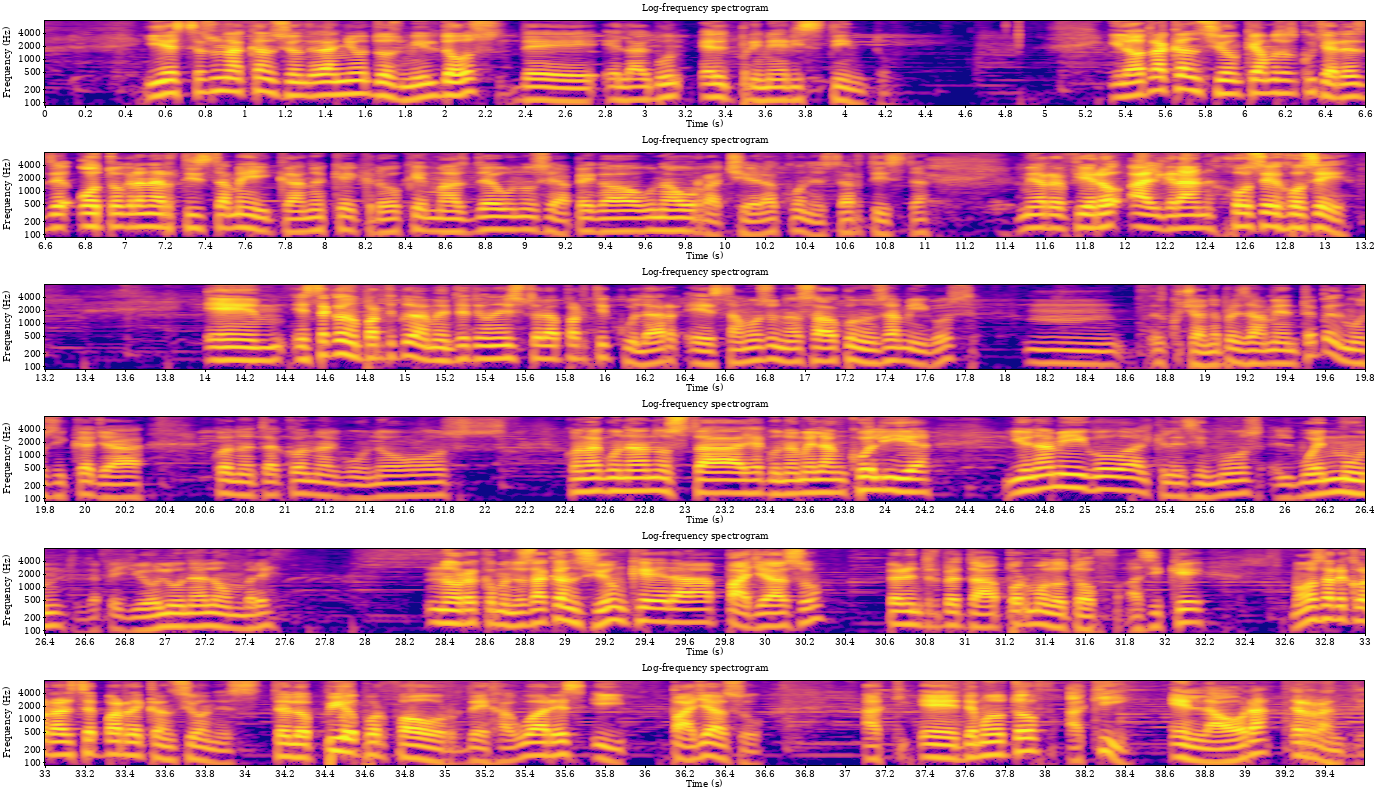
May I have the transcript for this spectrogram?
Y esta es una canción del año 2002 del álbum El Primer Instinto. Y la otra canción que vamos a escuchar es de otro gran artista mexicano que creo que más de uno se ha pegado una borrachera con este artista. Me refiero al gran José José. Eh, esta canción particularmente tiene una historia particular. Estamos un asado con unos amigos, mm, escuchando precisamente pues música ya cuando está con algunos, con alguna nostalgia, alguna melancolía. Y un amigo al que le decimos el buen Moon, de apellido Luna el hombre, nos recomendó esa canción que era Payaso, pero interpretada por Molotov. Así que vamos a recordar este par de canciones. Te lo pido por favor, de Jaguares y Payaso, eh, de Molotov, aquí, en La Hora Errante.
